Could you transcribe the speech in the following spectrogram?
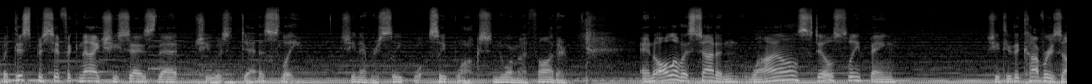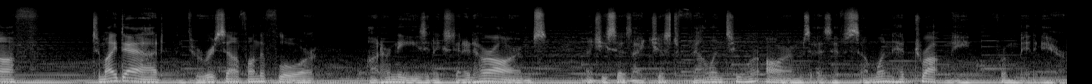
But this specific night, she says that she was dead asleep. She never sleep, sleepwalks, nor my father. And all of a sudden, while still sleeping, she threw the covers off to my dad and threw herself on the floor on her knees and extended her arms. And she says, I just fell into her arms as if someone had dropped me from midair.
